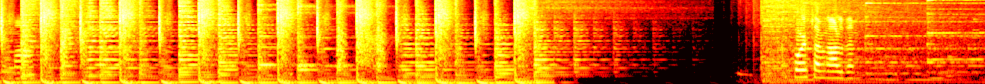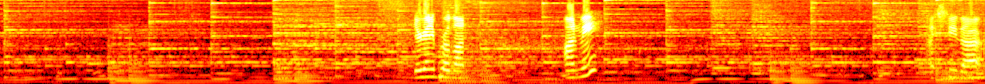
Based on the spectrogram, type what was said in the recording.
Come on. Of course, I'm all of them. You're getting pearled on. On me? I see that.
